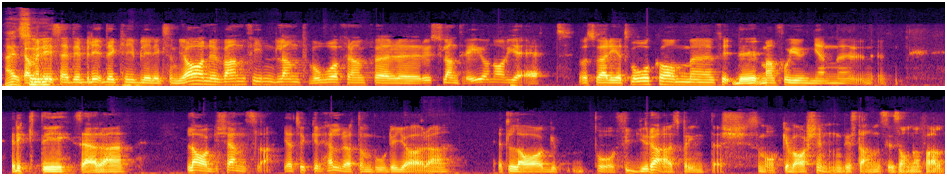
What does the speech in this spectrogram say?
nej, ja, men det, är så här, det, blir, det, kan ju bli liksom, ja nu vann Finland 2 framför Ryssland 3 och Norge 1. Och Sverige 2 kom, det, man får ju ingen riktig så här, lagkänsla. Jag tycker hellre att de borde göra ett lag på fyra sprinters som åker varsin distans i sådana fall.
